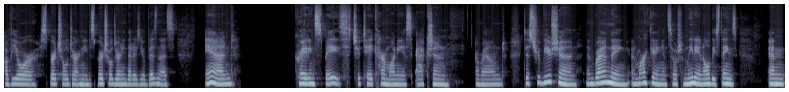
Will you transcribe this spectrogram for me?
of your spiritual journey the spiritual journey that is your business and creating space to take harmonious action around distribution and branding and marketing and social media and all these things and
